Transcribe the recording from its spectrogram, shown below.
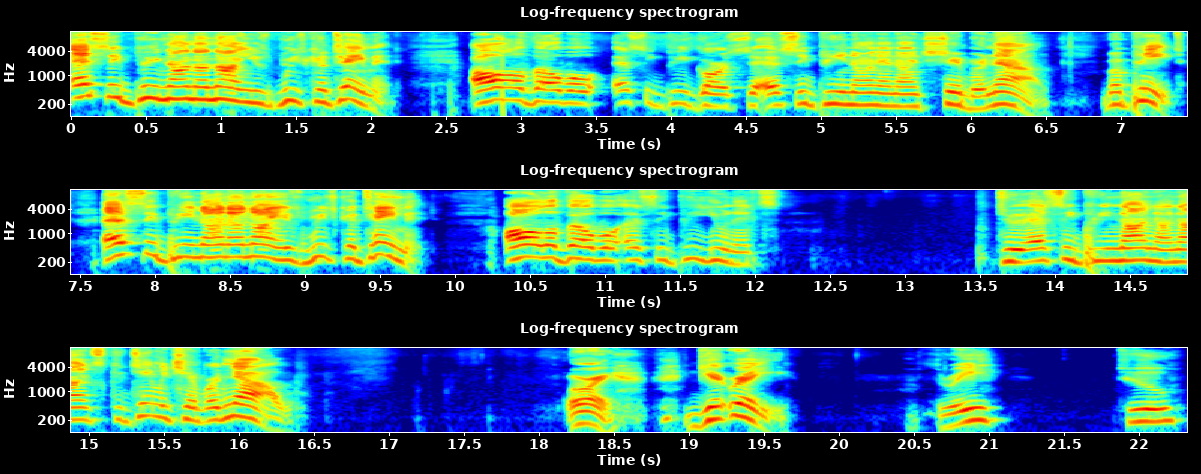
SCP-999 use breach containment. All available SCP guards to SCP-999 chamber now. Repeat, SCP-999 is breach containment. All available SCP units to SCP-999's containment chamber now. Alright, get ready. Three, two,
